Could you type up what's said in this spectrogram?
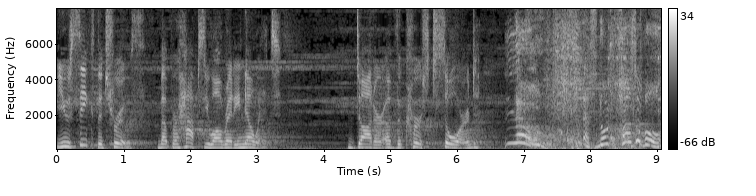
You seek the truth, but perhaps you already know it. Daughter of the cursed sword. No! That's not possible!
